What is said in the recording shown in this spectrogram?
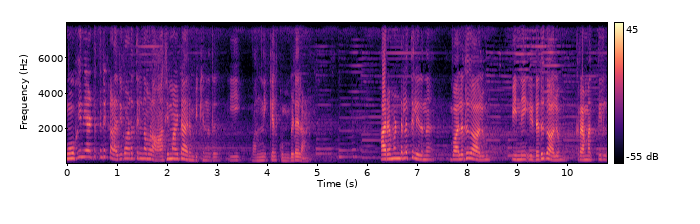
മോഹിനിയാട്ടത്തിന്റെ കളരിപാടത്തിൽ നമ്മൾ ആദ്യമായിട്ട് ആരംഭിക്കുന്നത് ഈ വന്നിക്കൽ കുമ്പിടലാണ്. അരമണ്ഡലത്തിലിരുന്ന് വലതുകാലും പിന്നെ ഇടതുകാലും ക്രമത്തിൽ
